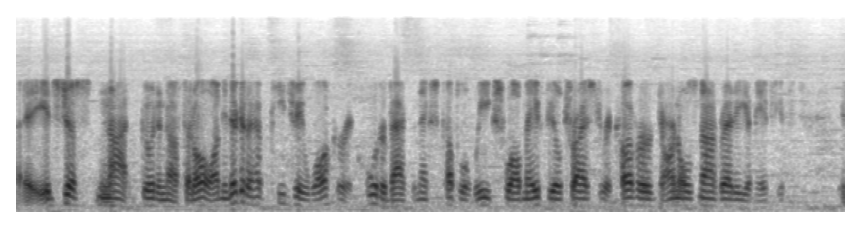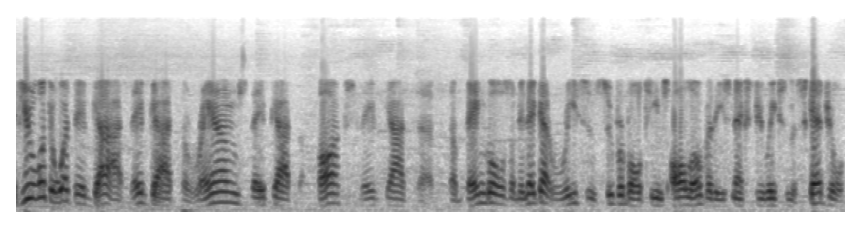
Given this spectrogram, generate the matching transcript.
uh, it's just not good enough at all. I mean, they're going to have P.J. Walker at quarterback the next couple of weeks while Mayfield tries to recover. Darnold's not ready. I mean, if you if you look at what they've got, they've got the Rams, they've got the Bucks, they've got the, the Bengals. I mean, they've got recent Super Bowl teams all over these next few weeks in the schedule.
